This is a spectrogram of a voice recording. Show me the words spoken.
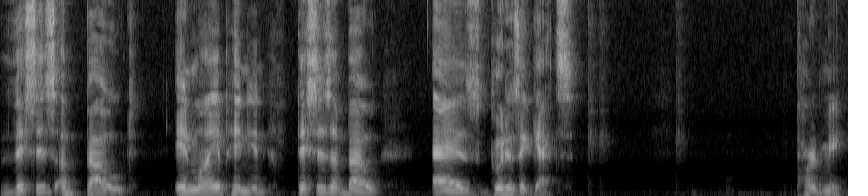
this is about, in my opinion, this is about as good as it gets. Pardon me.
